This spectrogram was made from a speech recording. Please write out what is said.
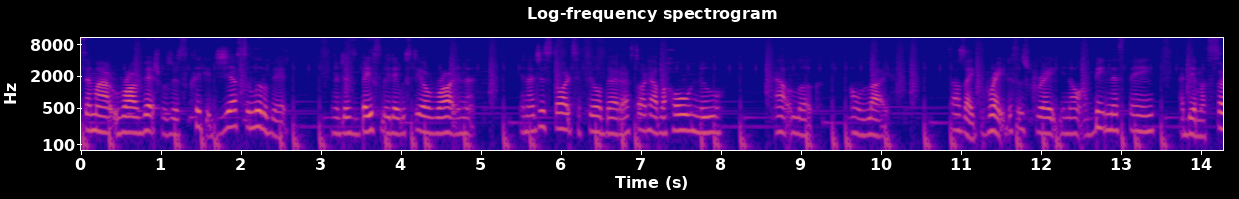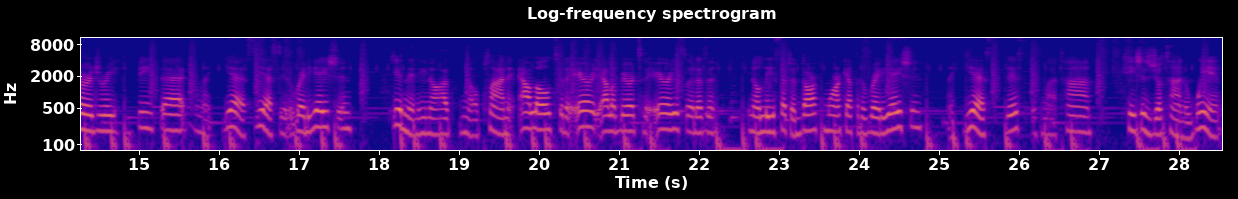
semi raw vegetables, just cook it just a little bit, and just basically they were still raw. And I, and I just started to feel better. I started to have a whole new outlook on life. So I was like, great, this is great. You know, I'm beating this thing. I did my surgery, beat that. I'm like, yes, yes, did the radiation, getting it. You know, I, you know, applying the aloe to the area, aloe vera to the area so it doesn't, you know, leave such a dark mark after the radiation. Like, yes, this is my time. Keisha's your time to win.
